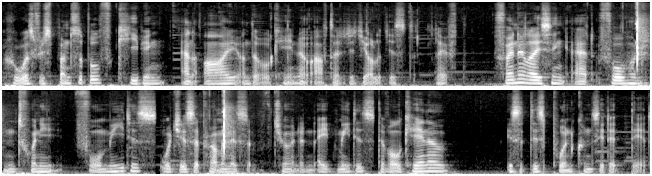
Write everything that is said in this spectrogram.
who was responsible for keeping an eye on the volcano after the geologist left. Finalizing at 424 meters, which is a prominence of 208 meters, the volcano is at this point considered dead.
